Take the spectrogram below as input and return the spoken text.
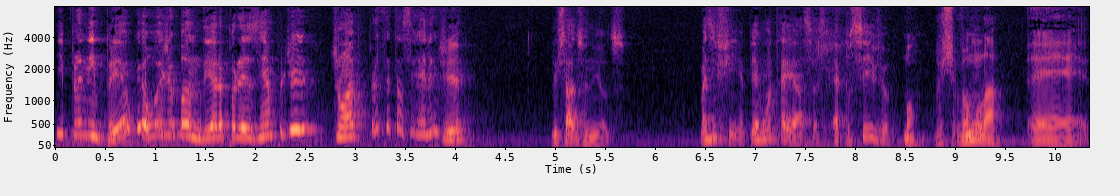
E pleno emprego é hoje a bandeira, por exemplo, de Trump para tentar se reeleger nos Estados Unidos. Mas enfim, a pergunta é essa: é possível? Bom, vamos lá. É,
